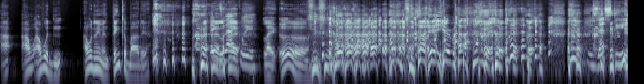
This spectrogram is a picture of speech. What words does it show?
I, I, I wouldn't. I wouldn't even think about it. Exactly. Like, ugh. You're- Zesty.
